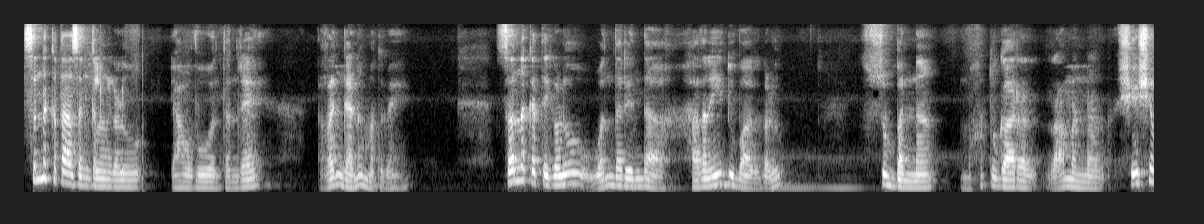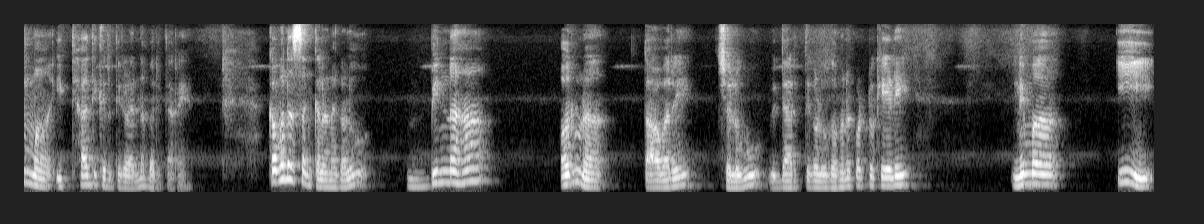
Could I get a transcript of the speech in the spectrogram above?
ಸಣ್ಣ ಕಥಾ ಸಂಕಲನಗಳು ಯಾವುವು ಅಂತಂದರೆ ರಂಗನ ಮದುವೆ. ಸಣ್ಣ ಕಥೆಗಳು ಒಂದರಿಂದ ಹದಿನೈದು ಭಾಗಗಳು. ಸುಬ್ಬಣ್ಣ, ಮಾತುಗಾರ ರಾಮಣ್ಣ, ಶೇಷಮ್ಮ ಇತ್ಯಾದಿ ಕೃತಿಗಳನ್ನು ಬರೀತಾರೆ. ಕವನ ಸಂಕಲನಗಳು ಭಿನ್ನಹ ಅರುಣ, ತಾವರೆ, ಚೆಲುವು ವಿದ್ಯಾರ್ಥಿಗಳು ಗಮನ ಕೊಟ್ಟು ಕೇಳಿ. ನಿಮ್ಮ ಈ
